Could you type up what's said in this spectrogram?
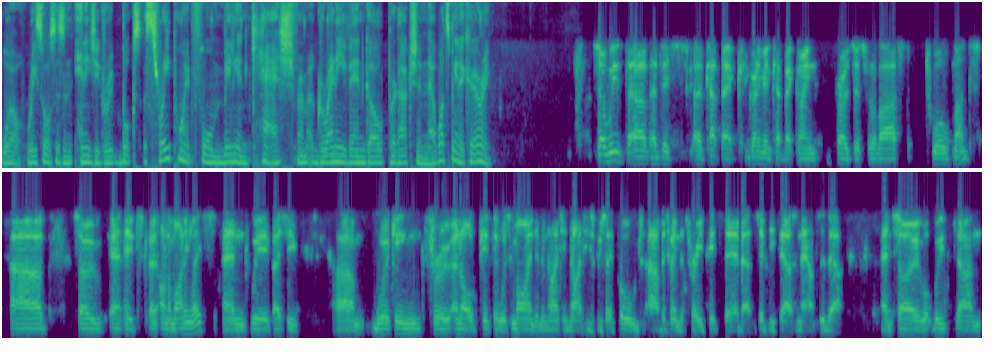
well, Resources and Energy Group books 3.4 million cash from Granny Venn gold production. Now, what's been occurring? So we've uh, had this uh, cutback, Granny Venn cutback going process for the last 12 months. Uh, so it's on a mining lease, and we're basically um, working through an old pit that was mined in the 1990s, which they pulled uh, between the three pits there, about 70,000 ounces out. And so what we've done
